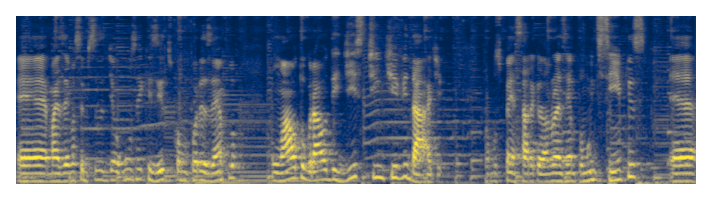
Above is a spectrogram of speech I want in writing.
é, mas aí você precisa de alguns requisitos, como por exemplo, um alto grau de distintividade. Vamos pensar aqui, um exemplo muito simples, é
